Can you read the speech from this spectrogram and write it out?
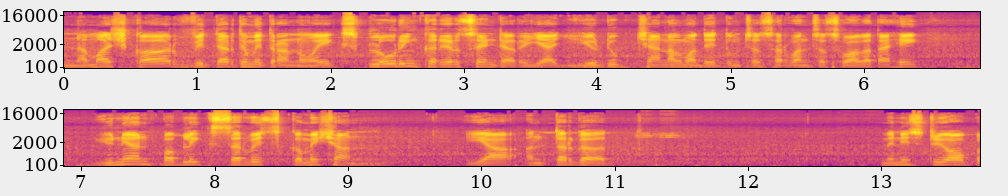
नमस्कार विद्यार्थी मित्रांनो एक्सप्लोरिंग करिअर सेंटर या यूट्यूब चॅनलमध्ये तुमचं सर्वांचं स्वागत आहे. युनियन पब्लिक सर्व्हिस कमिशन या अंतर्गत मिनिस्ट्री ऑफ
